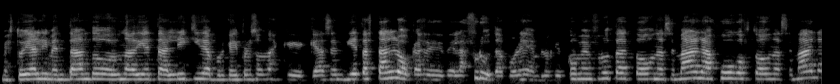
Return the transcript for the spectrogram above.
me estoy alimentando de una dieta líquida porque hay personas que, que hacen dietas tan locas de, de, la fruta, por ejemplo, que comen fruta toda una semana, jugos toda una semana,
